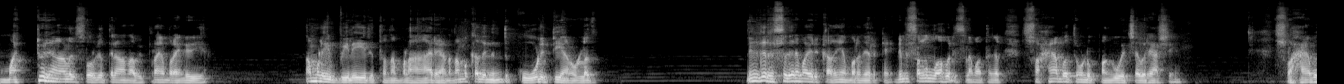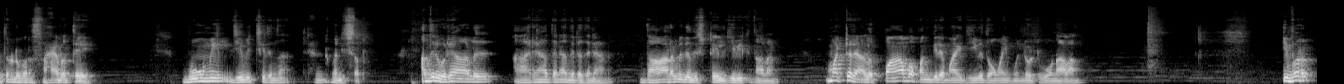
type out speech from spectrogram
മറ്റൊരാൾ സ്വർഗത്തിലാണെന്ന് അഭിപ്രായം പറയാൻ കഴിയുക? നമ്മൾ ഈ വിലയിരുത്താൻ നമ്മൾ ആരാണ്? നമുക്കതിന് എന്ത് ക്വാളിറ്റിയാണുള്ളത്? നിങ്ങൾക്ക് രസകരമായ ഒരു കഥ ഞാൻ പറഞ്ഞു തരട്ടെ നബി സല്ലല്ലാഹു അലൈഹി വസല്ലം തങ്ങൾ സ്വഹാബത്തിനോട് പങ്കുവെച്ച ഒരാശയം സ്വഹാബത്തിനോട് പറഞ്ഞ സ്വഹാബത്തെ ഭൂമിയിൽ ജീവിച്ചിരുന്ന രണ്ട് മനുഷ്യർ. അതിലൊരാൾ ആരാധനാ നിരതനാണ്. ധാർമ്മിക നിഷ്ഠയിൽ ജീവിക്കുന്ന ആളാണ്. മറ്റൊരാൾ പാപപങ്കിലമായ ജീവിതവുമായി മുന്നോട്ട് പോകുന്ന ആളാണ്. ഇവർ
